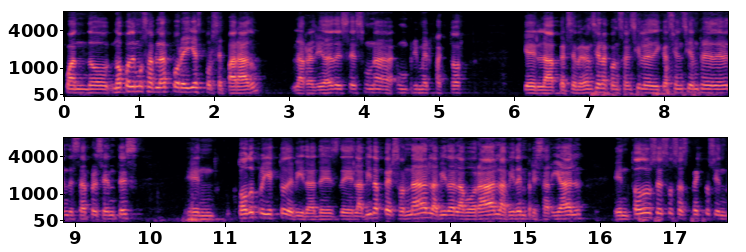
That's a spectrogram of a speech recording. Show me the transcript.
cuando no podemos hablar por ellas por separado, la realidad es, es una, un primer factor, que la perseverancia, la constancia y la dedicación siempre deben de estar presentes en todo proyecto de vida, desde la vida personal, la vida laboral, la vida empresarial, en todos estos aspectos y en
